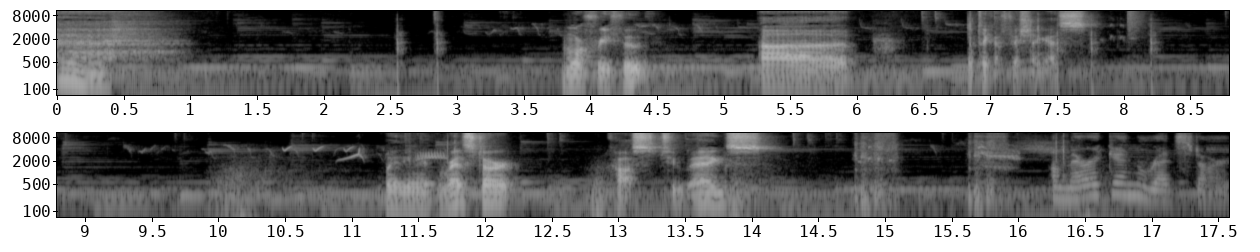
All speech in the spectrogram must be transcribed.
More free food. Uh, we'll take a fish, I guess. Play the American Redstart. Costs two eggs. American redstart.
